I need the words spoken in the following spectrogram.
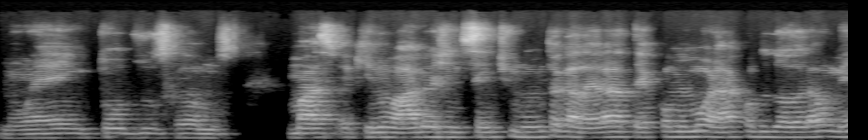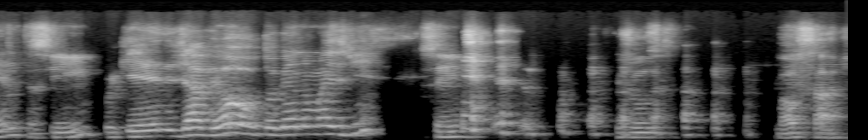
não é em todos os ramos, mas aqui no agro a gente sente muito a galera até comemorar quando o dólar aumenta, Sim, porque ele já vê, oh, eu tô ganhando mais dinheiro. sim. Justo. Mal sabe.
